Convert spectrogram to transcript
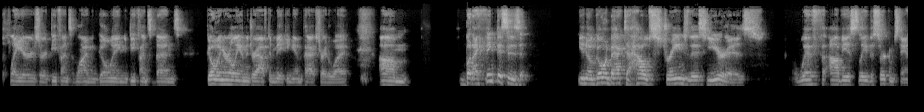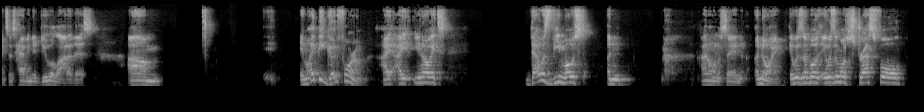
players or defensive linemen going, defensive ends going early in the draft and making impacts right away. Um, but I think this is, you know, going back to how strange this year is with obviously the circumstances having to do a lot of this. Um, it, it might be good for him. I, I, you know, it's that was the most an, I don't want to say annoying. It was the most it was the most stressful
